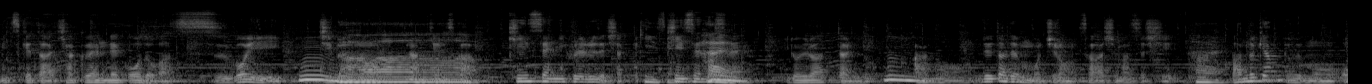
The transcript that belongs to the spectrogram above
見つけた100円レコードがすごいうん。自分の、なんていうんですか金銭に触れるでしたっけ？金銭。ですね、はい。い、ろいろあったり、うん。あのデータでももちろん探しますしはい。バンドキャンプもお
